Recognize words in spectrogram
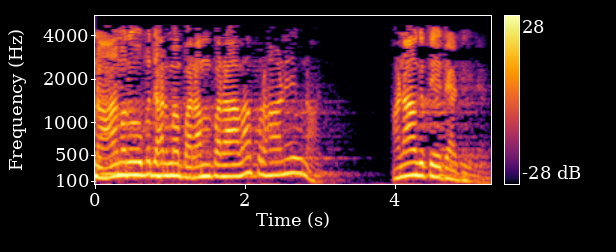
නාම රූප ධර්ම પરම්පරාවක් ප්‍රහාණය වුණාද? අනාගතයට ඇතිවෙන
